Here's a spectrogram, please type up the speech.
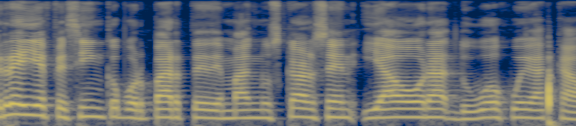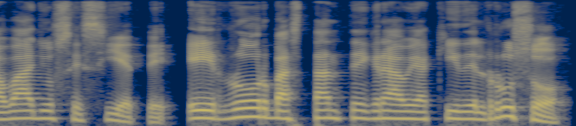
Rey F5 por parte de Magnus Carlsen y ahora Duo juega caballo C7. Error bastante grave aquí del ruso.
